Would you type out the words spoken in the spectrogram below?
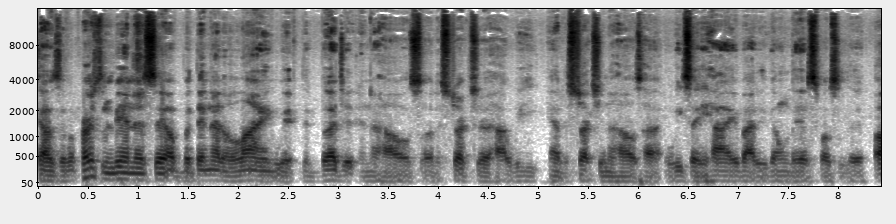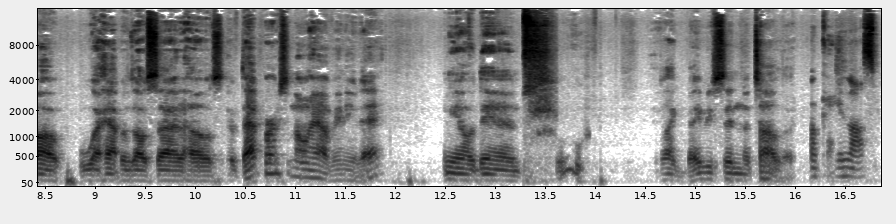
because if a person being themselves, but they're not aligned with the budget in the house or the structure, how we have the structure in the house, how we say how everybody's gonna live, supposed to live, or what happens outside the house. If that person don't have any of that, you know, then ooh, like babysitting a toddler. Okay, you lost.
